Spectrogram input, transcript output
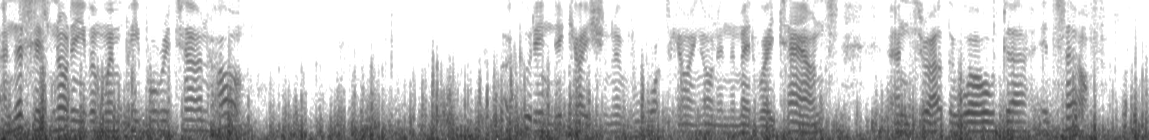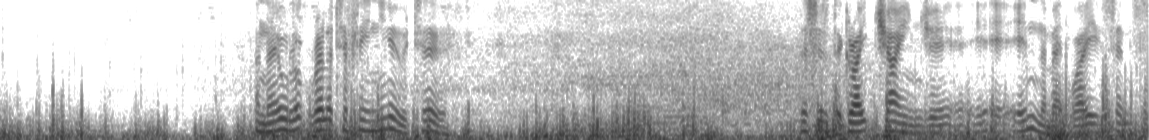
And this is not even when people return home. Good indication of what's going on in the Medway towns and throughout the world uh, itself. And they all look relatively new too. This is the great change in the Medway since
